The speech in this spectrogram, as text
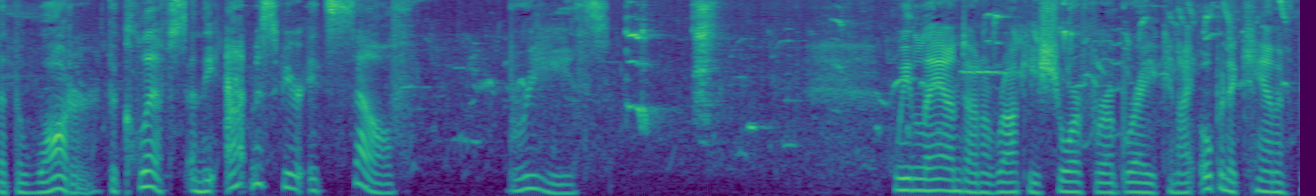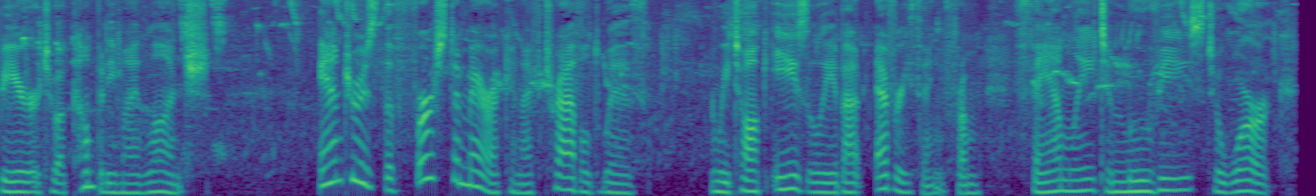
that the water, the cliffs, and the atmosphere itself breathes. We land on a rocky shore for a break, and I open a can of beer to accompany my lunch. Andrew's the first American I've traveled with, and we talk easily about everything from family to movies to work.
